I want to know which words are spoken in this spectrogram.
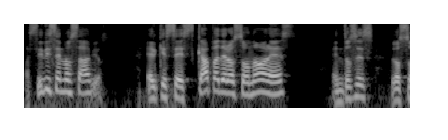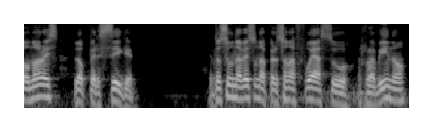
Así dicen los sabios. El que se escapa de los honores, entonces los honores lo persiguen. Entonces una vez una persona fue a su rabino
